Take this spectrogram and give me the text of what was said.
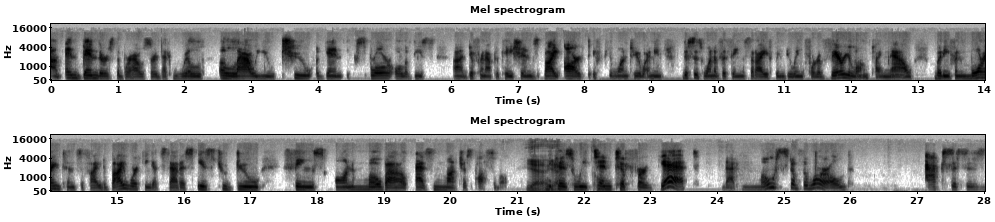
um, and then there's the browser that will allow you to again explore all of these uh, different applications by art if you want to i mean this is one of the things that i've been doing for a very long time now but even more intensified by working at status is to do things on mobile as much as possible yeah because yeah. we cool. tend to forget that most of the world accesses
